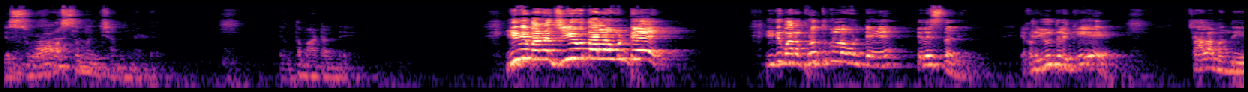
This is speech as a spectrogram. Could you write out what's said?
విశ్వాసం అని అన్నాడు. ఎంత మాట అండి? ఇది మన జీవితాల్లో ఉంటే ఇది మన బ్రతుకుల్లో ఉంటే తెలుస్తుంది. ఇక్కడ యూతులకి చాలామంది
